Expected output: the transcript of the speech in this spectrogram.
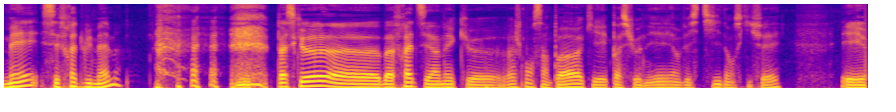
mais c'est Fred lui-même. Parce que bah, Fred c'est un mec vachement sympa, qui est passionné, investi dans ce qu'il fait. Et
